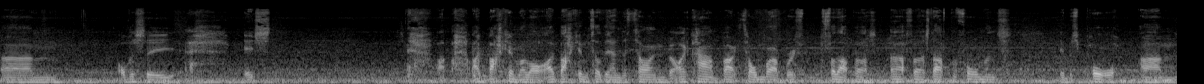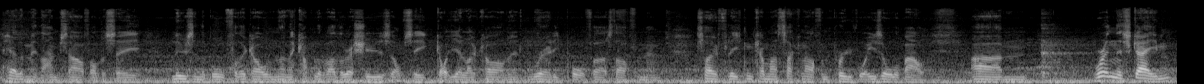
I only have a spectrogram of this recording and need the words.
Um, obviously, it's. I back him a lot. I back him till the end of time, but I can't back Tom Bradbury for that uh, first half performance. It was poor. Um, he'll admit that himself. Obviously, losing the ball for the goal and then a couple of other issues. Obviously, got yellow carded. Really poor first half from him. So hopefully, he can come out second half and prove what he's all about. Um, we're in this game.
